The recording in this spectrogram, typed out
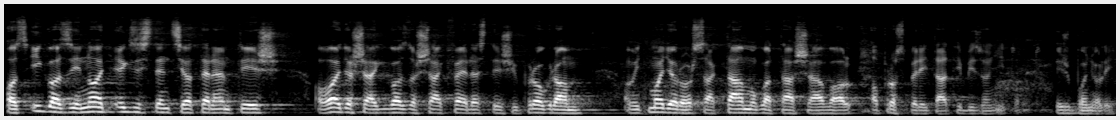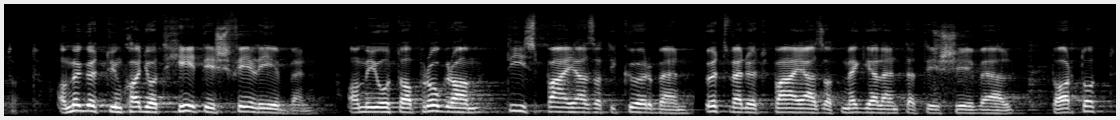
az igazi nagy egzisztenciateremtés a Vajdasági Gazdaságfejlesztési Program, amit Magyarország támogatásával a Prosperitáti bizonyított és bonyolított. A mögöttünk hagyott hét és fél évben, amióta a program 10 pályázati körben 55 pályázat megjelentetésével tartott,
